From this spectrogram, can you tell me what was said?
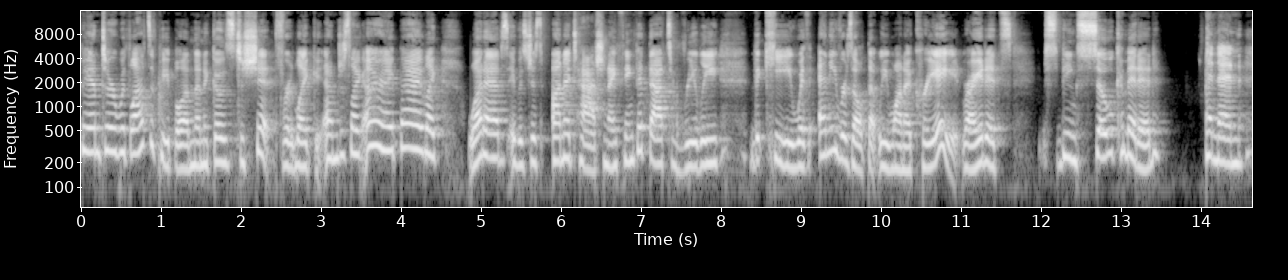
banter with lots of people and then it goes to shit for like, I'm just like, all right, bye. Like, whatevs. It was just unattached. And I think that that's really the key with any result that we want to create, right? It's being so committed and then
